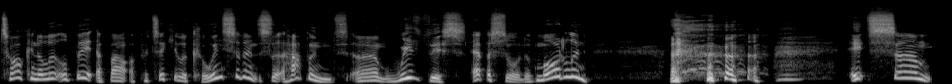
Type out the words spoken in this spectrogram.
talking a little bit about a particular coincidence that happened um, with this episode of Maudlin. it's um,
